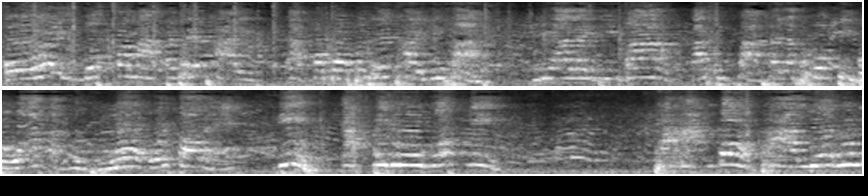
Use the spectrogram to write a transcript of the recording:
โอ้ยงบประมาณประเทศไทยกับประมงประเทศไทยนี่ค่ะ มีอะไรดีบ้าง การศึกษาไทยรัฐมนตรีบอกว่าอันดับหนึ่งของโลกโอ้ยตอแหลนี่ ไปดูงบนี่ทหารบกผ่านเรือรุ่น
